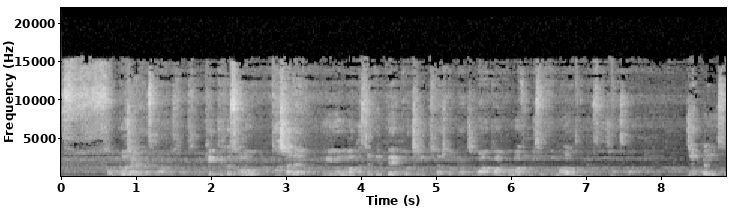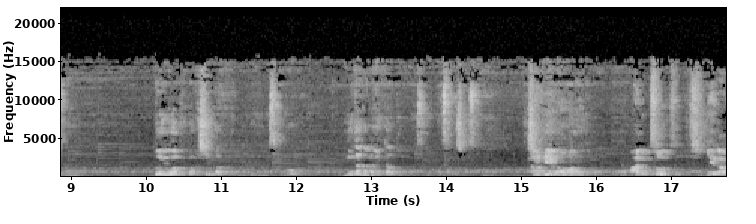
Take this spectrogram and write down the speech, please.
そこじゃないですか。結局その他社で運用を任せてて、こっちに来た人たちはアカウントをまず見せてもらうってするじゃないですか？じゃあやっぱりその、どういう分け方してるかっていうのもあるんですけど、無駄がないかっていうのをやっぱ探します。CPA が合わないとか。あ、でもそうです。CPA が合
